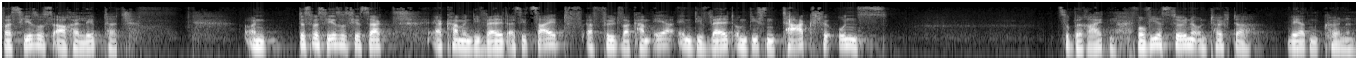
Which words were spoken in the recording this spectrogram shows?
was Jesus auch erlebt hat. Und das, was Jesus hier sagt, er kam in die Welt. Als die Zeit erfüllt war, kam er in die Welt, um diesen Tag für uns zu bereiten, wo wir Söhne und Töchter werden können.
